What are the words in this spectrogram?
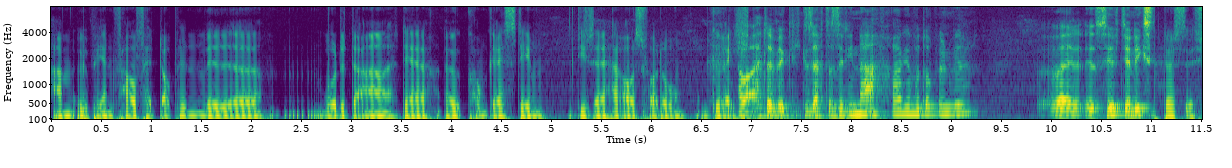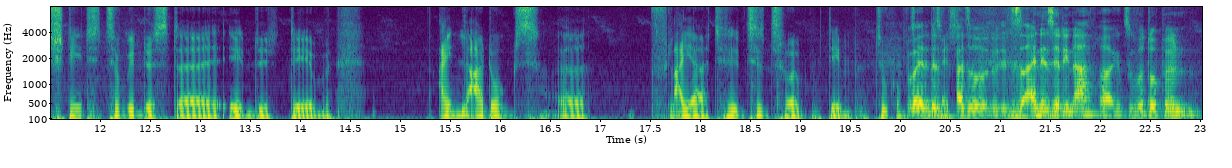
am ÖPNV verdoppeln will, äh, wurde da der äh, Kongress dem dieser Herausforderung gerecht. Aber hat er wirklich gesagt, dass er die Nachfrage verdoppeln will? Weil es hilft ja nichts. Das steht zumindest äh, in dem Einladungs- äh, Flyer zu, zu, dem das, also das eine ist ja die Nachfrage zu verdoppeln,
